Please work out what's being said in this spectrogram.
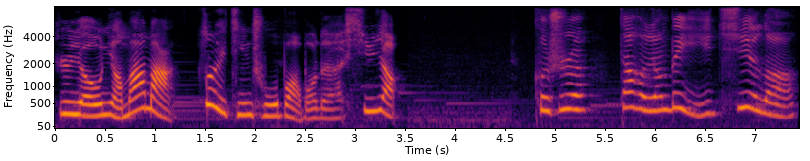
只有鸟妈妈最清楚宝宝的需要。可是它好像被遗弃了，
